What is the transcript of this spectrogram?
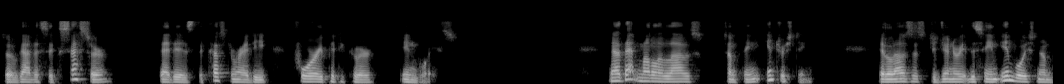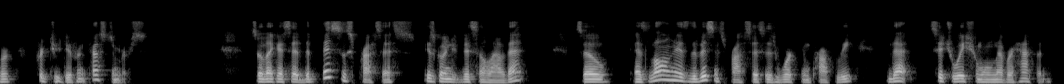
So I've got a successor that is the customer ID for a particular invoice. Now that model allows something interesting. It allows us to generate the same invoice number for two different customers. So like I said, the business process is going to disallow that. So as long as the business process is working properly, that situation will never happen.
